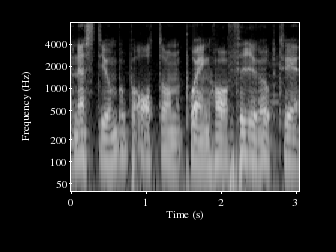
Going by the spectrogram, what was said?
eh, nästjumbo på 18 poäng, har fyra upp till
